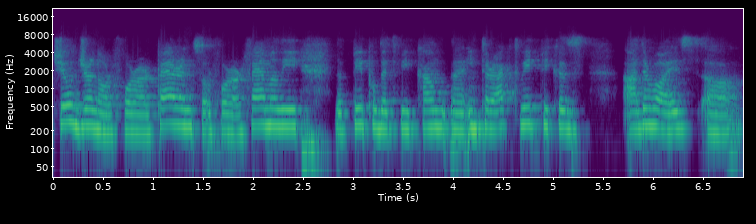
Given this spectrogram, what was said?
children or for our parents or for our family, the people that we can uh, interact with, because Otherwise, uh,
